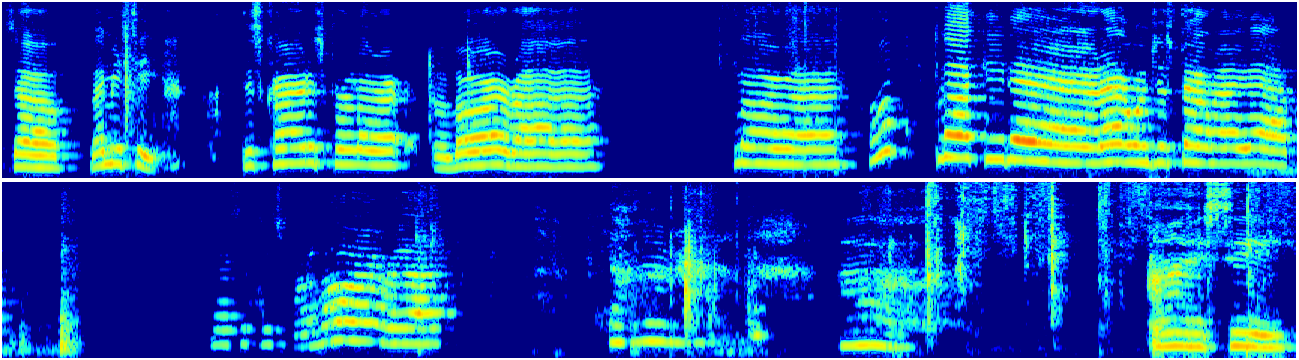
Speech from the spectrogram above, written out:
So let me see. This card is for Laura. Laura. Laura. Oh, lucky there. That one just fell right out. Messages for Laura. Laura. Oh. I see.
